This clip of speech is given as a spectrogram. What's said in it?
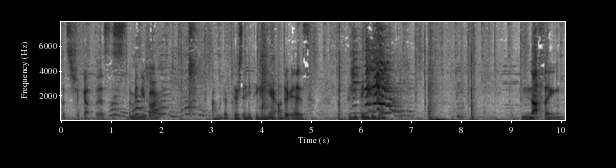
let's check out this. This is the mini bar. I wonder if there's anything in here. Oh, there is. Anything in here? Nothing.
